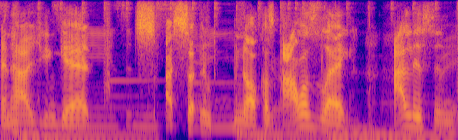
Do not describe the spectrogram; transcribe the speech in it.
and how you can get a certain you know because I was like I listened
